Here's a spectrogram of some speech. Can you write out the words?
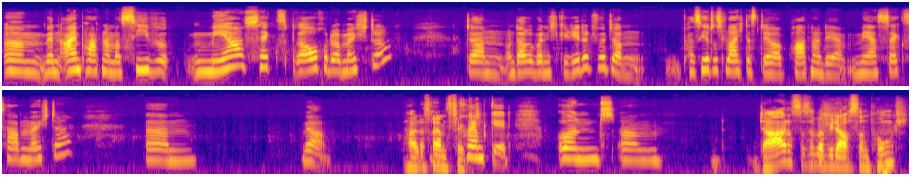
Ähm, wenn ein Partner massive mehr Sex braucht oder möchte, dann und darüber nicht geredet wird, dann passiert es vielleicht, dass der Partner, der mehr Sex haben möchte, ähm, ja, Halt fremdfickt. fremd geht. Und ähm, Da, das ist aber wieder auch so ein Punkt,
